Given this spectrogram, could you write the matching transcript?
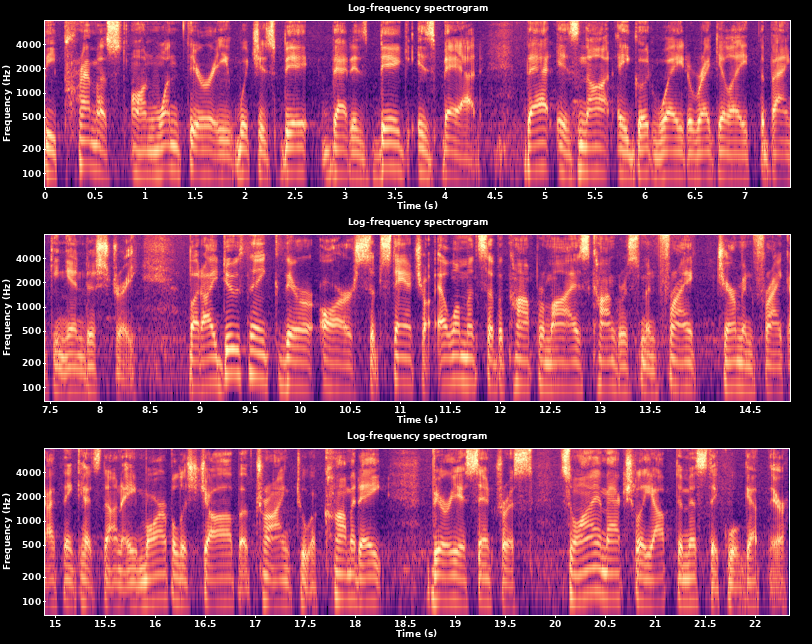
be premised on one theory, which is big, that is big is bad. That is not a good way to regulate the banking industry. But I do think there are substantial elements of a compromise. Congressman Frank, Chairman Frank, I think, has done a marvelous job of trying to accommodate various interests. So I am actually optimistic we'll get there.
